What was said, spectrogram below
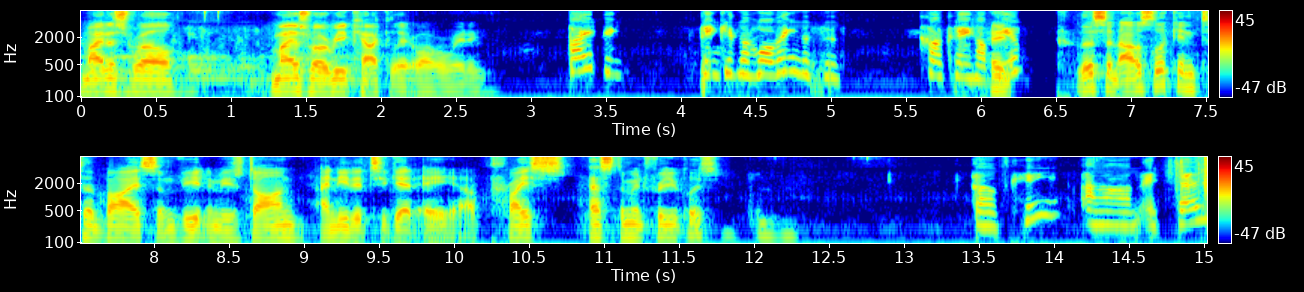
Might as well, might as well recalculate while we're waiting. Hi, thank, thank you for holding. This is, how can I help Hey, you? listen, I was looking to buy some Vietnamese dong. I needed to get a uh, price estimate for you, please. Okay, um, it does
